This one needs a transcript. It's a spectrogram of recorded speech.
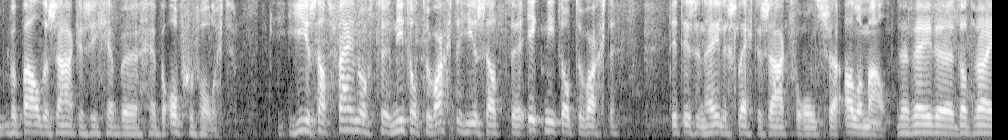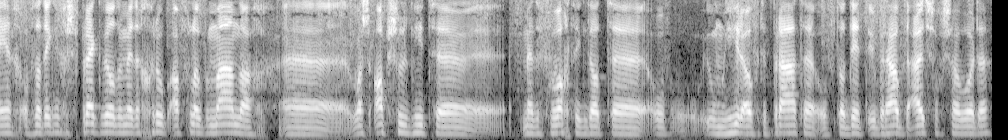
bepaalde zaken zich hebben, hebben opgevolgd. Hier zat Feyenoord uh, niet op te wachten, hier zat ik niet op te wachten. Dit is een hele slechte zaak voor ons uh, allemaal. De reden dat, wij, of dat ik een gesprek wilde met een groep afgelopen maandag... Uh, was absoluut niet uh, met de verwachting dat, of, om hierover te praten... of dat dit überhaupt de uitslag zou worden.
